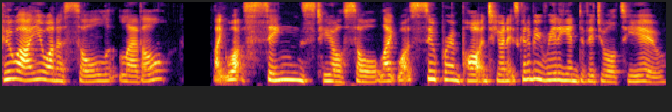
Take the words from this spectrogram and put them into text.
who are you on a soul level? Like what sings to your soul? Like what's super important to you? And it's going to be really individual to you,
